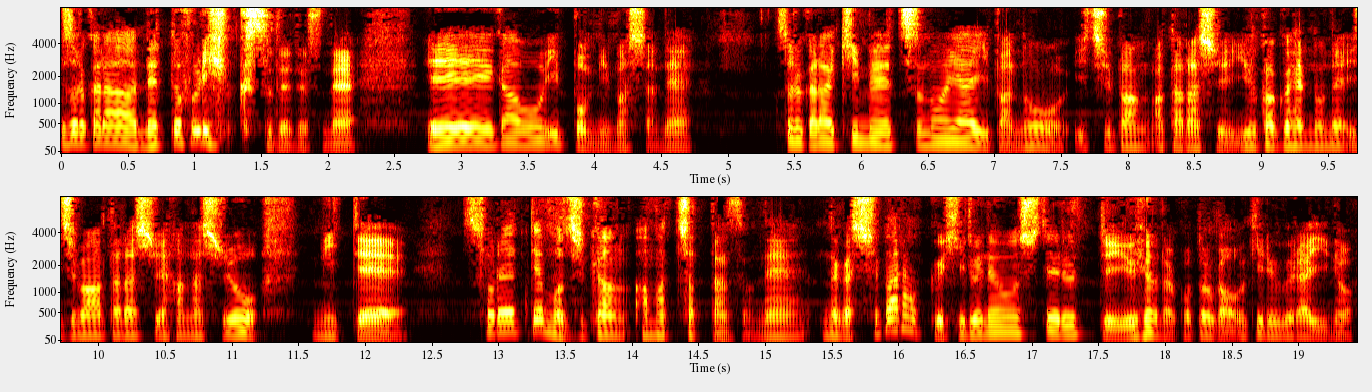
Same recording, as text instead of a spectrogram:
で、それから、ネットフリックスでですね、映画を一本見ましたね。それから、鬼滅の刃の一番新しい、遊郭編のね、一番新しい話を見て、それでも時間余っちゃったんですよね。なんかしばらく昼寝をしてるっていうようなことが起きるぐらいの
